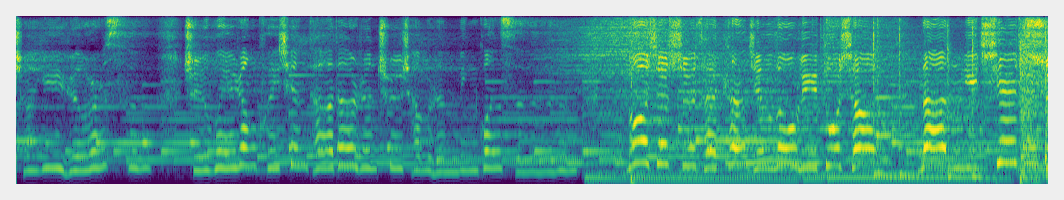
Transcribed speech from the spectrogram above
高楼大厦，一跃而死。只为让亏欠他的人吃场人命官司，落下时才看见楼里多少难以启齿。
